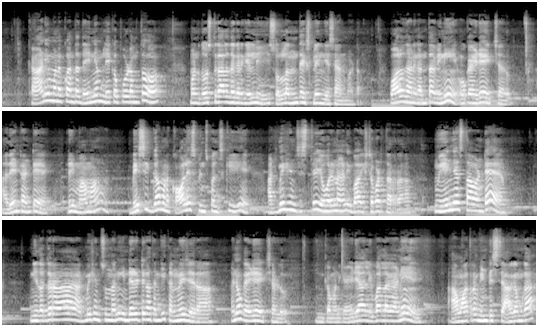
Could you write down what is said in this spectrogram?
కానీ మనకు అంత ధైర్యం లేకపోవడంతో మన దోస్తుగాళ్ళ దగ్గరికి వెళ్ళి సొల్లంతా ఎక్స్ప్లెయిన్ చేశాను అనమాట వాళ్ళు దానికి అంతా విని ఒక ఐడియా ఇచ్చారు. అదేంటంటే రే మామ బేసిక్గా మన కాలేజ్ ప్రిన్సిపల్స్కి అడ్మిషన్స్ ఇస్తే ఎవరైనా కానీ బాగా ఇష్టపడతారా? నువ్వు ఏం చేస్తావంటే నీ దగ్గర అడ్మిషన్స్ ఉందని ఇండైరెక్ట్గా అతనికి కన్వే చేయరా? అని ఒక ఐడియా ఇచ్చాడు. ఇంకా మనకి ఐడియాలు ఇవ్వాలా కానీ ఆ మాత్రం హింట్ ఇస్తే ఆగంగా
